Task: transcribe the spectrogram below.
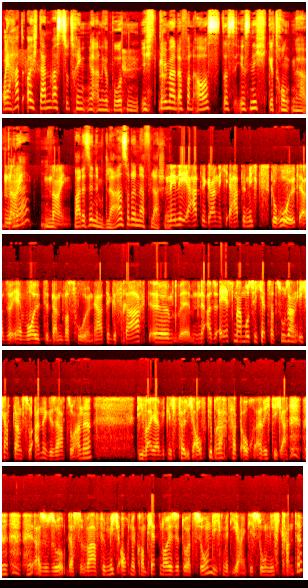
Er hat euch dann was zu trinken angeboten. Ich gehe mal davon aus, dass ihr es nicht getrunken habt, Nein, oder? nein. War das in einem Glas oder in einer Flasche? Nee, nee, er hatte gar nicht, er hatte nichts geholt, also er wollte dann was holen. Er hatte gefragt, ähm, also erstmal muss ich jetzt dazu sagen, ich habe dann zu Anne gesagt, so Anne, die war ja wirklich völlig aufgebracht, hat auch richtig, also so, das war für mich auch eine komplett neue Situation, die ich mit ihr eigentlich so nicht kannte.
